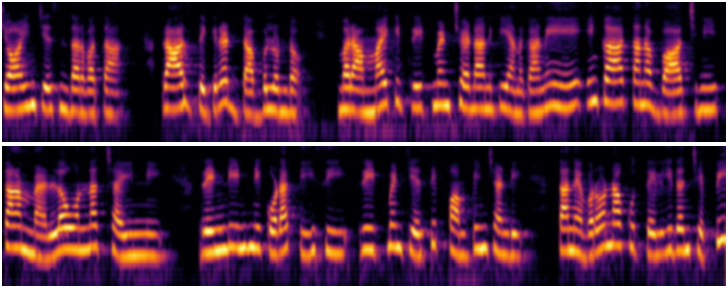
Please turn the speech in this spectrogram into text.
జాయిన్ చేసిన తర్వాత రాజు దగ్గర డబ్బులు ఉండవు మరి అమ్మాయికి ట్రీట్మెంట్ చేయడానికి అనగానే ఇంకా తన వాచ్ని తన మెడలో ఉన్న చైన్ని రెండింటిని కూడా తీసి ట్రీట్మెంట్ చేసి పంపించండి. తనెవరో నాకు తెలియదని చెప్పి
